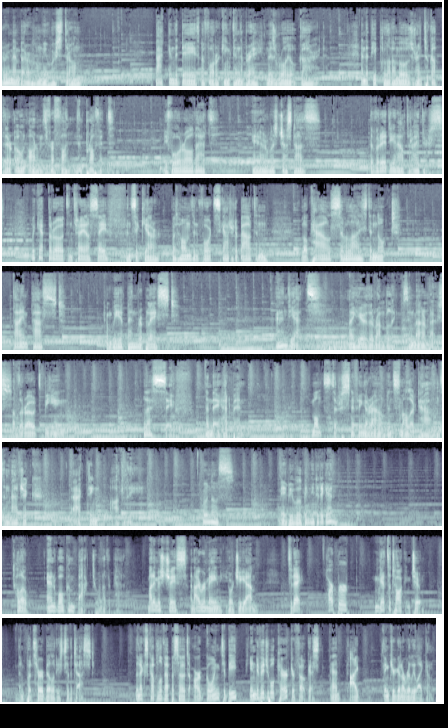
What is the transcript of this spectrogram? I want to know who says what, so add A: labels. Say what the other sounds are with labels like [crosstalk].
A: remember when we were strong. Back in the days before King Tenebrae and his royal guard, and the people of Amosran took up their own arms for fun and profit. Before all that, air was just us, the Viridian Outriders. We kept the roads and trails safe and secure, with homes and forts scattered about and locales civilized and not. Time passed, and we have been replaced. And yet, I hear the rumblings and murmurs of the roads being less safe than they had been. Monsters sniffing around in smaller towns and magic acting oddly. Who knows? Maybe we'll be needed again. Hello, and welcome back to another path. My name is Chase, and I remain your GM. Today, Harper gets a talking to, then puts her abilities to the test. The next couple of episodes are going to be individual character focused, and I think you're going to really like them.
